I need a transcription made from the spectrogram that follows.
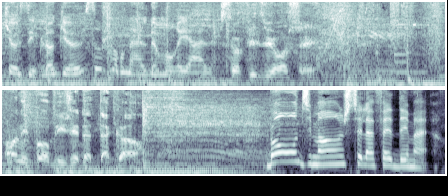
Chroniqueuse et blogueuse au Journal de Montréal. Sophie Durocher. On n'est pas obligé d'être d'accord. Bon dimanche, c'est la fête des mères.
